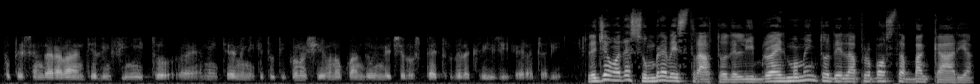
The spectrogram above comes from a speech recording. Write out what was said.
potesse andare avanti all'infinito eh, nei termini che tutti conoscevano, quando invece lo spettro della crisi era già lì. Leggiamo adesso un breve estratto del libro, è il momento della proposta bancaria.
